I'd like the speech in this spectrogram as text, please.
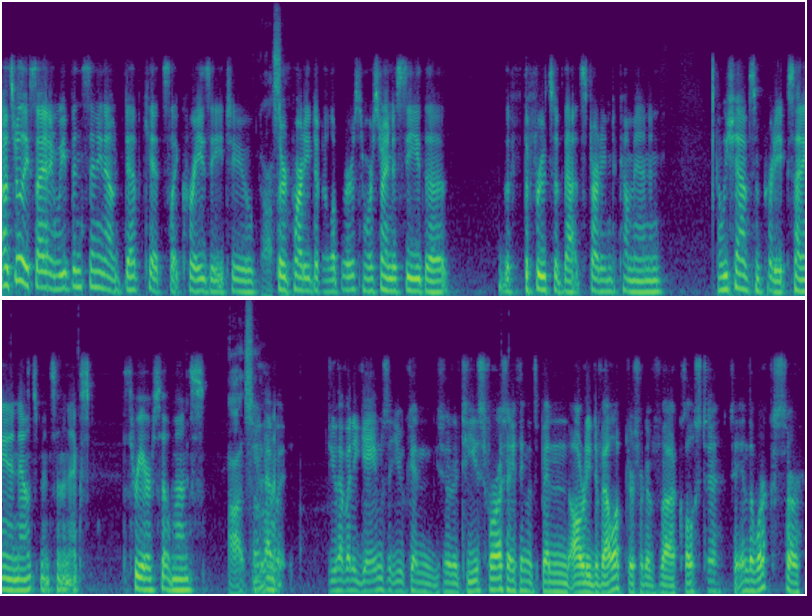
Oh, it's really exciting. We've been sending out dev kits like crazy to Awesome. third-party developers, and we're starting to see the, the the fruits of that starting to come in, and we should have some pretty exciting announcements in the next three or so months. Do you have a, do you have any games that you can sort of tease for us? Anything that's been already developed or sort of uh, close to, to in the works? Or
